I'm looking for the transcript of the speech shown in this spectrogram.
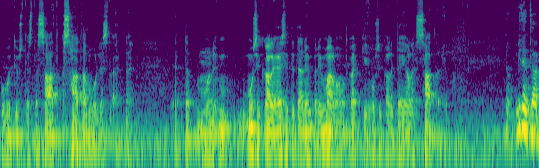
puhuit just tästä saat, saatavuudesta, että, että moni, musikaalia esitetään ympäri maailmaa, mutta kaikki musikaalit ei ole saatavilla. No, miten ta,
